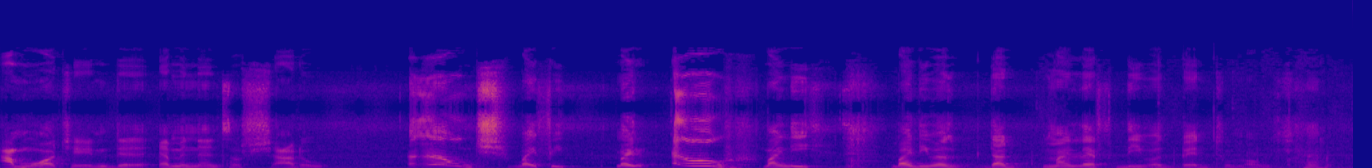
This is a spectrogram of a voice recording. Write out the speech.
I'm watching the Eminence of Shadow. Ouch! My feet. My oh my knee. My knee was that my left knee was bent too long.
